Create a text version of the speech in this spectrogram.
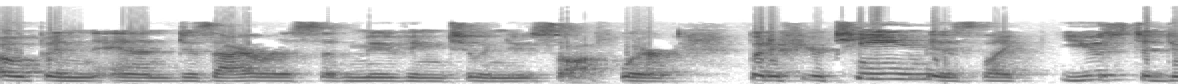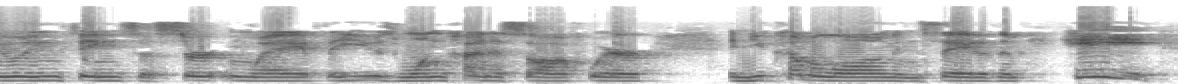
open and desirous of moving to a new software. But if your team is like used to doing things a certain way, if they use one kind of software and you come along and say to them, "Hey,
